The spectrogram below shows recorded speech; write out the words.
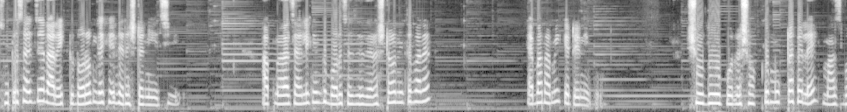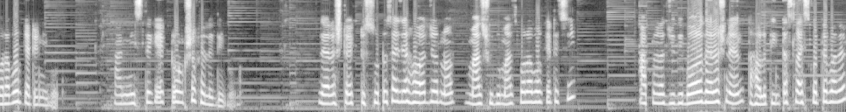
ছোটো সাইজের আর একটু নরম দেখে ঢেঁড়সটা নিয়েছি। আপনারা চাইলে কিন্তু বড় সাইজের ঢেঁড়সটাও নিতে পারেন। এবার আমি কেটে নিব। শুধু উপরে শক্ত মুখটা ফেলে মাছ বরাবর কেটে নিব। আর নিচ থেকে একটু অংশ ফেলে দিব। ঢেঁড়সটা একটু ছোটো সাইজের হওয়ার জন্য মাছ শুধু মাছ বরাবর কেটেছি। আপনারা যদি বড় ঢেঁড়স নেন তাহলে তিনটা স্লাইস করতে পারেন।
